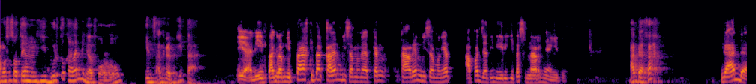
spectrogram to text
mau sesuatu yang menghibur tuh kalian tinggal follow Instagram kita. iya di Instagram kita kita kalian bisa melihatkan kalian bisa melihat apa jati diri kita sebenarnya gitu Adakah? nggak ada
